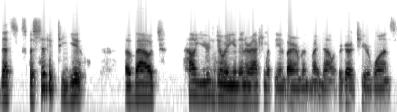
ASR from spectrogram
that's specific to you about how you're doing in interaction with the environment right now with regard to your wants,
